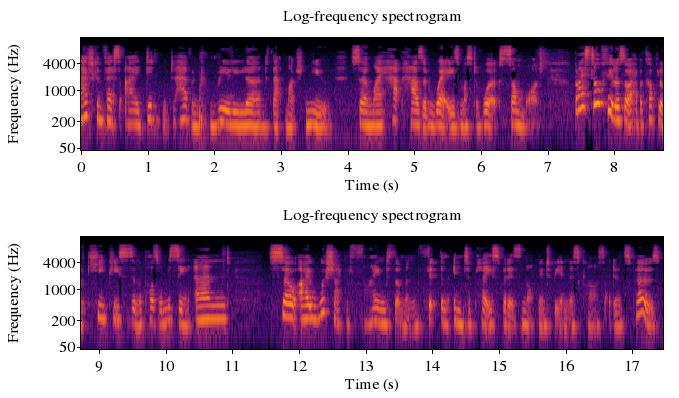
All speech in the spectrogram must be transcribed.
I have to confess I didn't haven't really learned that much new, so my haphazard ways must have worked somewhat. But I still feel as though I have a couple of key pieces in the puzzle missing, and so I wish I could find them and fit them into place, but it's not going to be in this class, I don't suppose.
